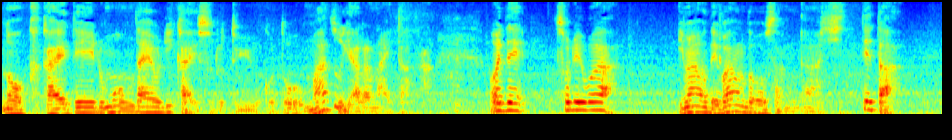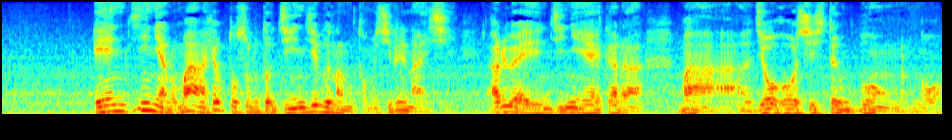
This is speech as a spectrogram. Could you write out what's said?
の抱えている問題を理解するということをまずやらないとあかん。それでそれは今まで坂東さんが知ってたエンジニアのまあひょっとすると人事部なのかもしれないしあるいはエンジニアからまあ情報システム部門の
